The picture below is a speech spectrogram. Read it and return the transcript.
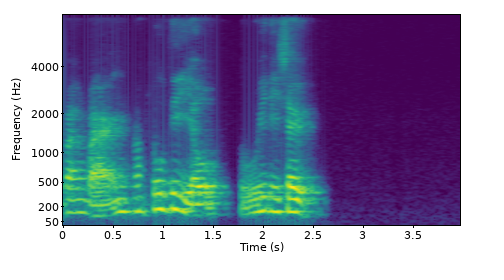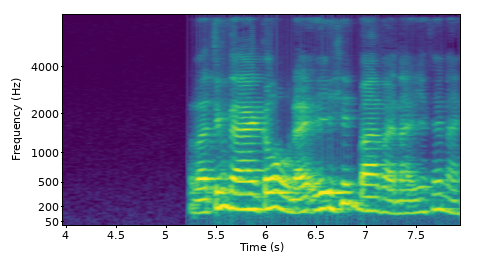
văn bản pháp cú thí dụ của quý ni sư. Và chúng ta có một để ý, ba bài này như thế này.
